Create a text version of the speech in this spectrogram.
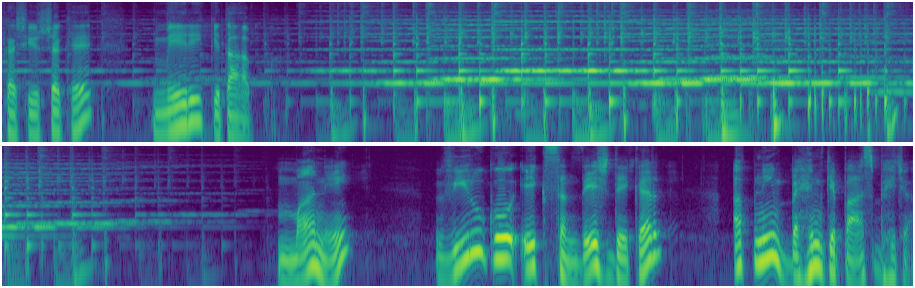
का शीर्षक है, मेरी किताब। माँ ने वीरू को एक संदेश देकर अपनी बहन के पास भेजा।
